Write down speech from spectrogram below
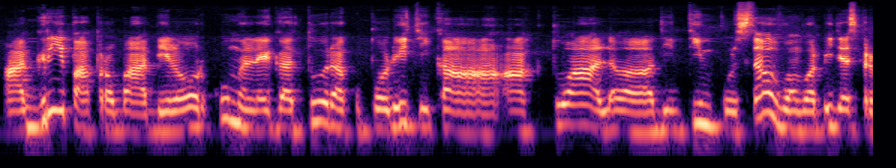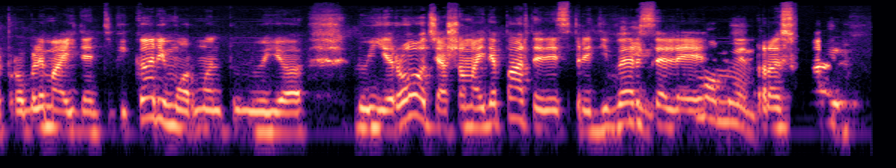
Agripa, probabil, oricum în legătură cu politica actuală din timpul său, vom vorbi despre problema identificării mormântului lui Irod și așa mai departe, despre diversele răspunsuri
